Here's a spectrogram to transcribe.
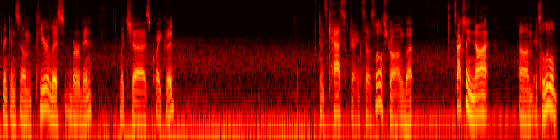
drinking some peerless bourbon which uh, is quite good. It's cask strength so it's a little strong but it's actually not um, it's a little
